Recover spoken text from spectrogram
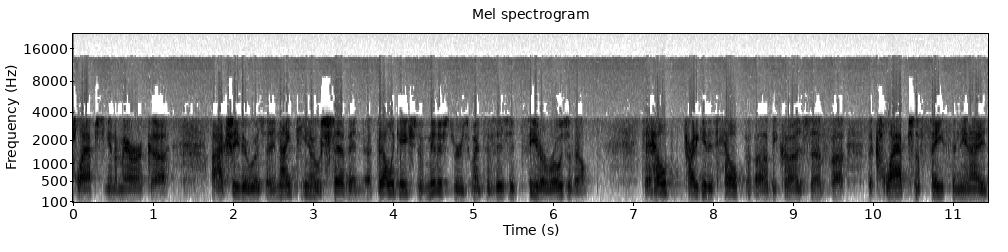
collapsing in America. Actually, there was a 1907 a delegation of ministers went to visit Theodore Roosevelt to help try to get his help uh, because of uh, the collapse of faith in the United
